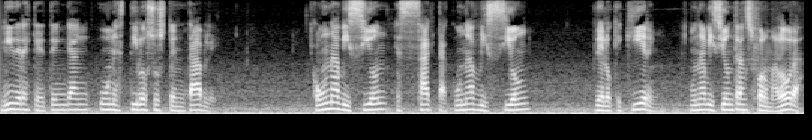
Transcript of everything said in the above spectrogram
líderes que tengan un estilo sustentable, con una visión exacta, con una visión de lo que quieren, una visión transformadora,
